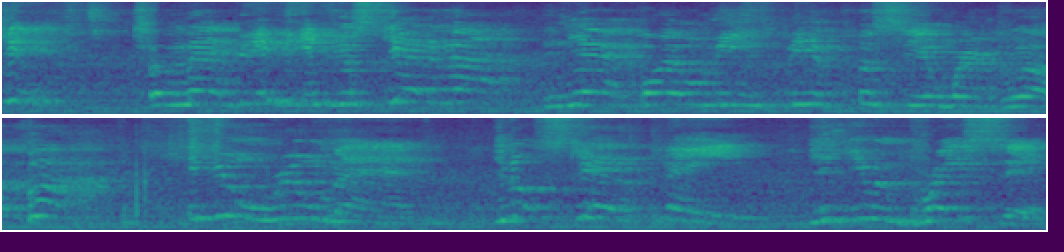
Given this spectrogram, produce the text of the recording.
gift to men. If, if you're scared of that, then yeah, by all means, be a pussy and wear gloves. But if you're a real man, you're not scared of pain. You, you embrace it.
